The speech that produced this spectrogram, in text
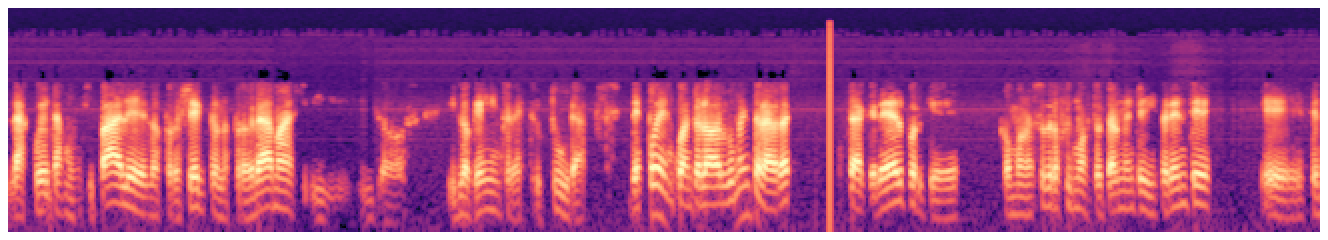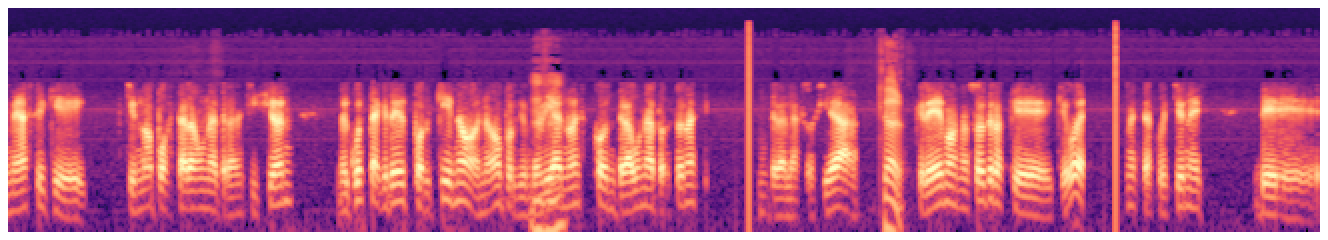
las cuentas municipales, los proyectos, los programas y, y los y lo que es infraestructura. Después, en cuanto a los argumentos, la verdad a creer porque como nosotros fuimos totalmente diferentes, eh, se me hace que, que no apostar a una transición. Me cuesta creer por qué no, ¿no? Porque en realidad no es contra una persona, sino contra la sociedad. Claro. Creemos nosotros que, que bueno, estas cuestiones de,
